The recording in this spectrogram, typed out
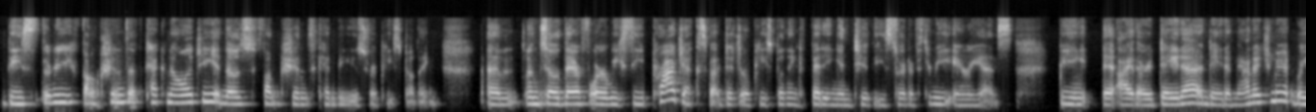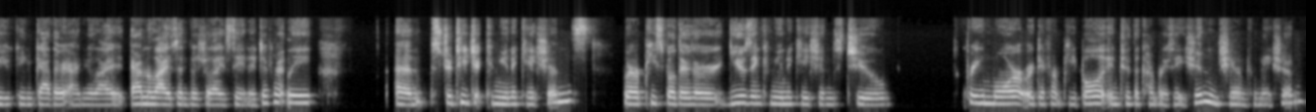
these three functions of technology, and those functions can be used for peace building. Um, and so, therefore, we see projects about digital peace building fitting into these sort of three areas being either data and data management, where you can gather, analyze, analyze and visualize data differently, um, strategic communications, where peace builders are using communications to bring more or different people into the conversation and share information,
